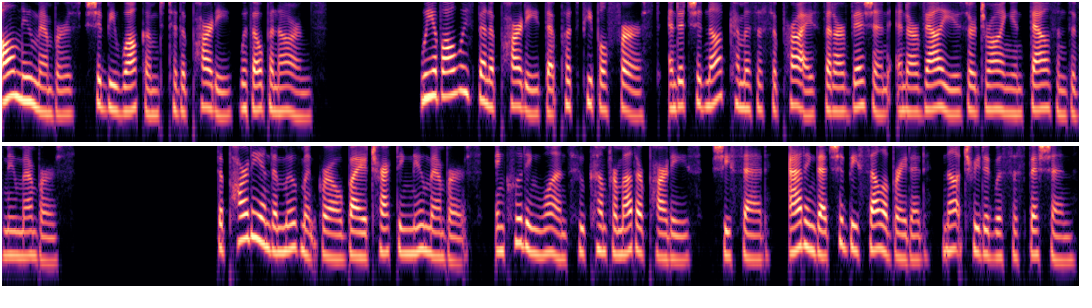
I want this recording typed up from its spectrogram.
All new members should be welcomed to the party with open arms. We have always been a party that puts people first, and it should not come as a surprise that our vision and our values are drawing in thousands of new members. The party and the movement grow by attracting new members, including ones who come from other parties, she said, adding that should be celebrated, not treated with suspicion.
